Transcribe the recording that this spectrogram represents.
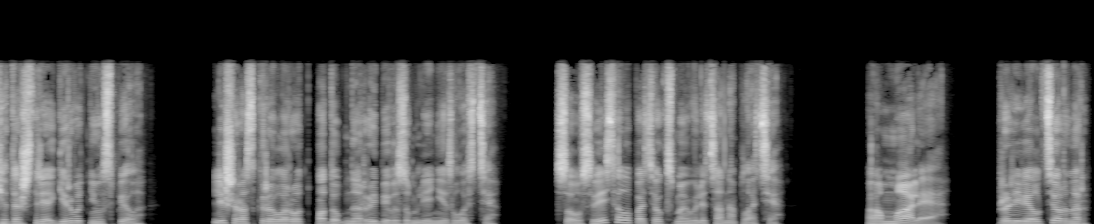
Я даже среагировать не успела. Лишь раскрыла рот, подобно рыбе в изумлении и злости. Соус весело потек с моего лица на платье. «Амалия!» — проревел Тернер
